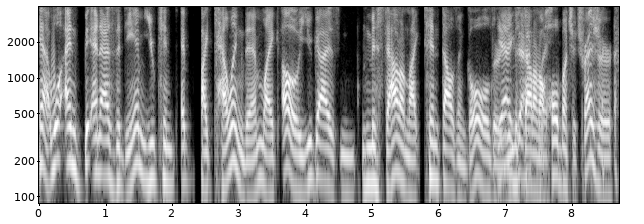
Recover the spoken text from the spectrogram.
Yeah, well, and and as the DM, you can eh, by telling them like, "Oh, you guys missed out on like ten thousand gold, or Yeah, you missed out on a whole bunch of treasure."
